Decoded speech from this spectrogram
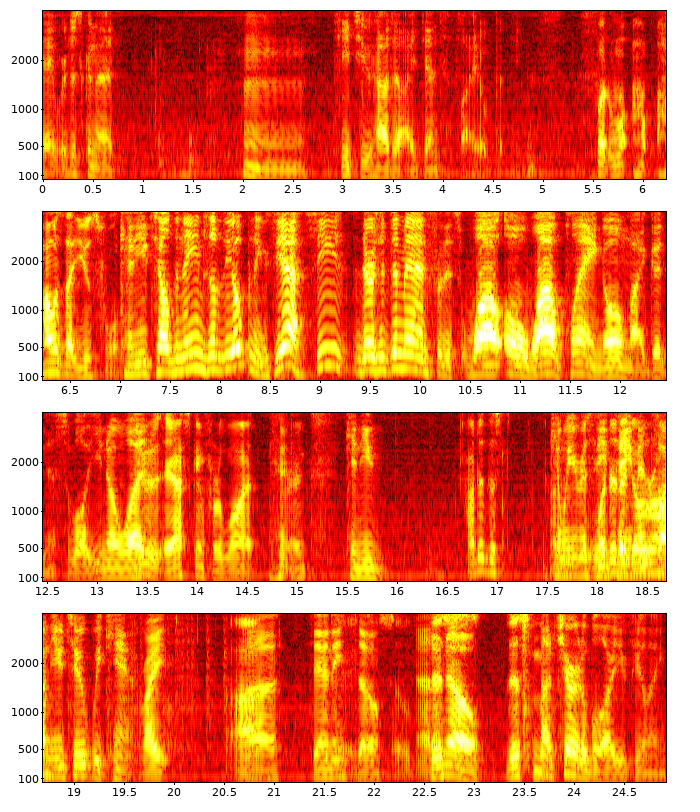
Okay, we're just going to Hmm. teach you how to identify openings. But how is that useful? Can you tell the names of the openings? Yeah, see, there's a demand for this. While oh, while playing. Oh my goodness. Well, you know what? You're asking for a lot, right? Can you How did this? how can we receive did I go payments on? YouTube? We can't, right? Ah, uh, Danny. okay, So, I this don't know. this How charitable are you feeling?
